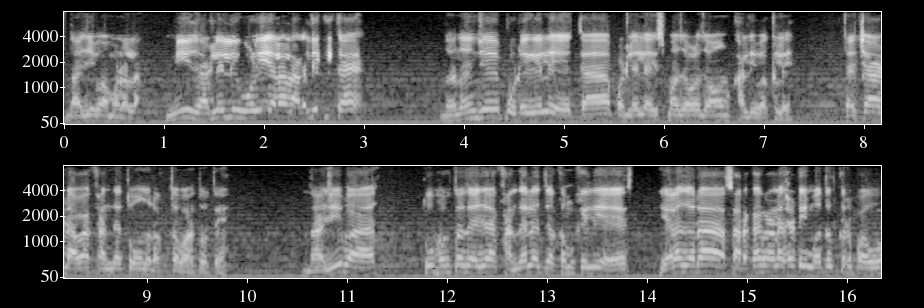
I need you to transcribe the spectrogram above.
दाजीबा म्हणाला मी झाडलेली गोळी याला लागली की काय? धनंजय पुढे गेले त्या पडलेल्या इसमाजवळ जाऊन खाली वाकले. त्याच्या डाव्या खांद्यातून रक्त वाहत होते. दाजीबा तू फक्त त्याच्या खांद्याला जखम केली आहेस. याला जरा सारखा करण्यासाठी मदत कर पाहू.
